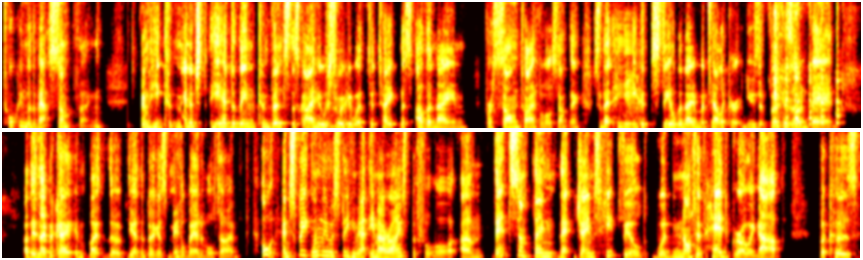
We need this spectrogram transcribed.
talking with about something, and he managed. He had to then convince this guy he was working with to take this other name for a song title or something, so that he could steal the name Metallica and use it for his own band. And then they became like the yeah the biggest metal band of all time. Oh, and speak when we were speaking about MRIs before, um, that's something that James Hetfield would not have had growing up because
